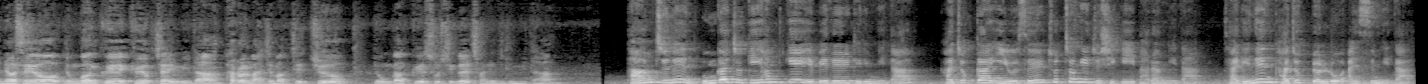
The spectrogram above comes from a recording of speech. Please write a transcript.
안녕하세요. 영광교회 교역자입니다. 8월 마지막 주 영광교회 소식을 전해드립니다. 다음 주는 온 가족이 함께 예배를 드립니다. 가족과 이웃을 초청해 주시기 바랍니다. 자리는 가족별로 앉습니다.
